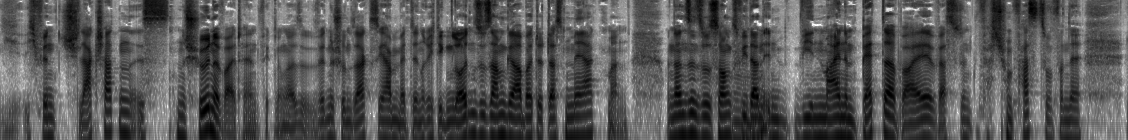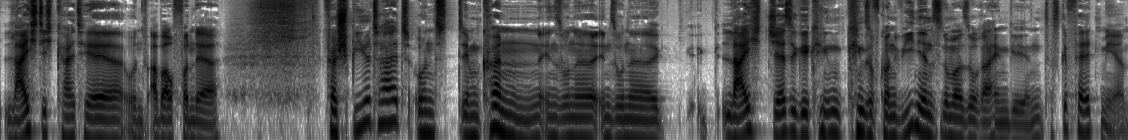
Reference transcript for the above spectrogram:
ich finde, Schlagschatten ist eine schöne Weiterentwicklung. Also, wenn du schon sagst, sie haben mit den richtigen Leuten zusammengearbeitet, das merkt man. Und dann sind so Songs mhm. wie dann in, wie in meinem Bett dabei, was, was schon fast so von der Leichtigkeit her und aber auch von der Verspieltheit und dem Können in so eine, in so eine leicht jazzige King, Kings of Convenience Nummer so reingehen. Das gefällt mir.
